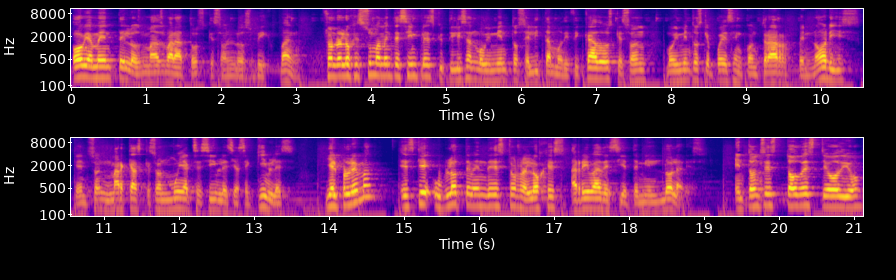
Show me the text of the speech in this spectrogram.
Obviamente los más baratos que son los Big Bang. Son relojes sumamente simples que utilizan movimientos Elita modificados, que son movimientos que puedes encontrar en Noris, que son marcas que son muy accesibles y asequibles. Y el problema es que Hublot te vende estos relojes arriba de 7 mil dólares. Entonces todo este odio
